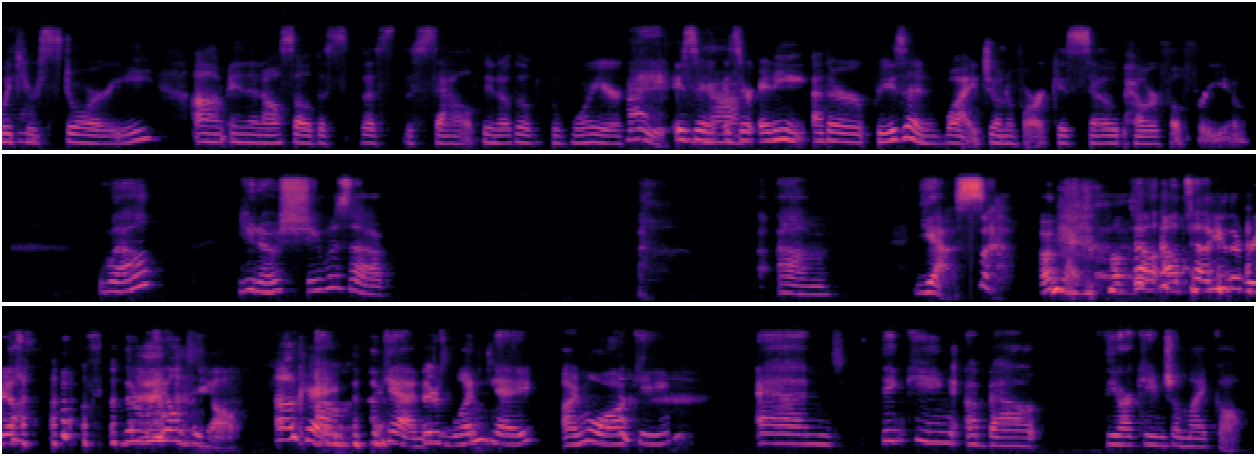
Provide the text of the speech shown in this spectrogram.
with Mhm. your story, um, and then also the s- the South. You know, the the warrior. Right. Is there is Yeah. there any other reason why Joan of Arc is so powerful for you? Well, you know, she was a um yes. Okay, I'll tell I'll tell you the real the real deal. Okay. Um, again, there's one day I'm walking and thinking about the Archangel Michael.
